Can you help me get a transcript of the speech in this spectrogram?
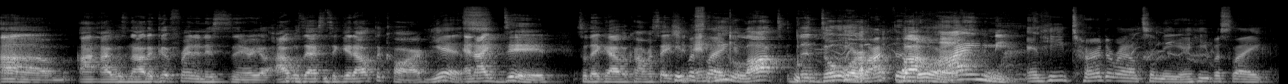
um, I, I was not a good friend in this scenario. I was asked to get out the car, Yes. and I did. So they could have a conversation, He was and like- he locked the door locked the door. behind me. And he turned around to me and he was like,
